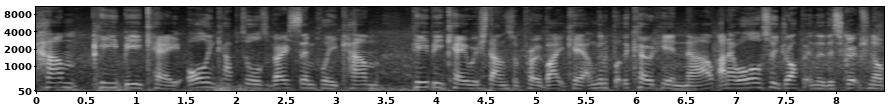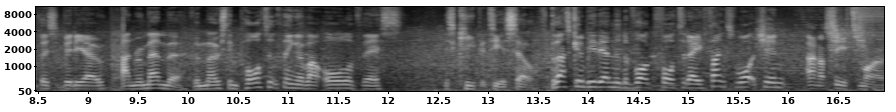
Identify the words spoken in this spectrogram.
CAM PBK, all in capitals, very simply CAM PBK which stands for Pro Bike Kit. I'm going to put the code here now and I will also drop it in the description of this video. And remember, the most important thing about all of this is keep it to yourself. But that's going to be the end of the vlog for today. Thanks for watching and I'll see you tomorrow.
